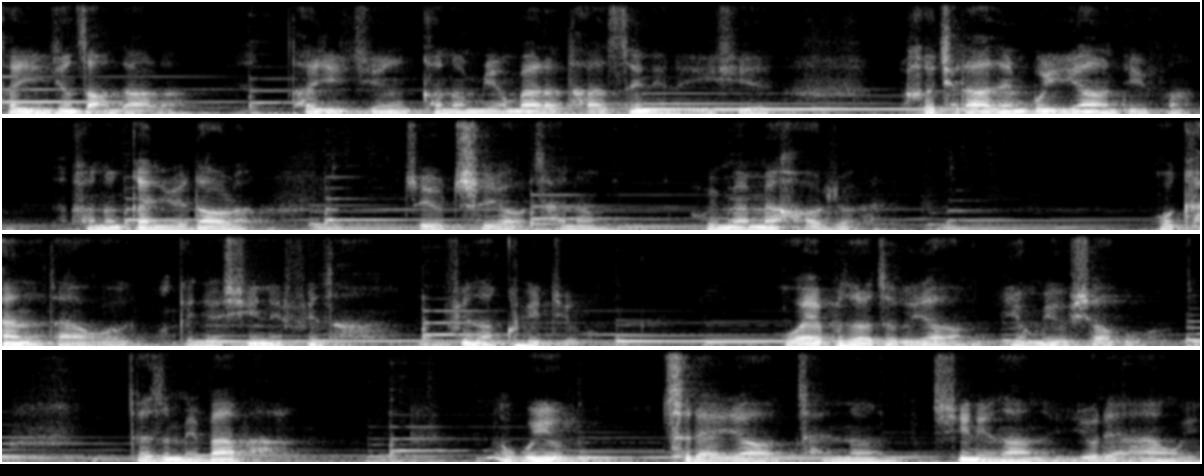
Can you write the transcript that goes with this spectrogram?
他已经长大了，他已经可能明白了他身体的一些和其他人不一样的地方，可能感觉到了，只有吃药才能会慢慢好转。我看着他，我感觉心里非常非常愧疚。我也不知道这个药有没有效果，但是没办法，唯有吃点药才能心理上有点安慰。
